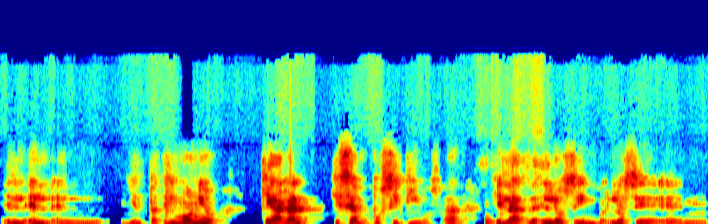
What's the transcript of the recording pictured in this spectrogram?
el, y el patrimonio, que hagan que sean positivos, ¿ah? que las, los, los eh, em,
